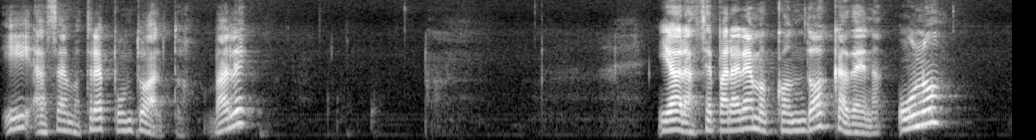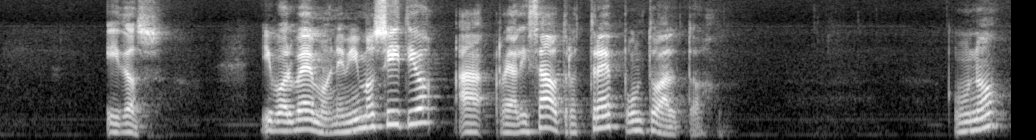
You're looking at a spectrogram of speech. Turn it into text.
y hacemos tres puntos altos, ¿vale? Y ahora separaremos con dos cadenas, uno y dos y volvemos en el mismo sitio a realizar otros tres puntos altos. Uno,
